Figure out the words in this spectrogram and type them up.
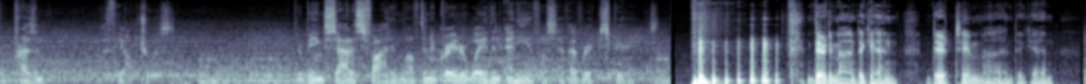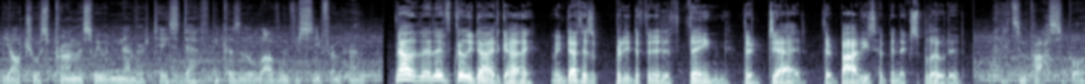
but present with the altruist. They're being satisfied and loved in a greater way than any of us have ever experienced. Dirty mind again. Dirty mind again. The altruist promised we would never taste death because of the love we've received from him. Now, they've clearly died, Guy. I mean, death is a pretty definitive thing. They're dead. Their bodies have been exploded. And it's impossible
